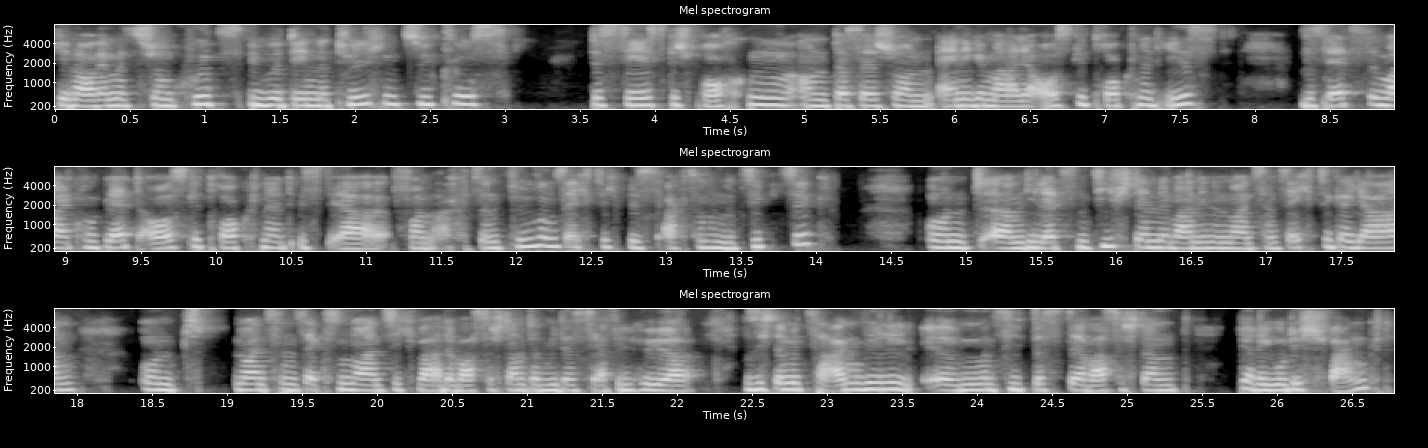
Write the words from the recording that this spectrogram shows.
Genau, wir haben jetzt schon kurz über den natürlichen Zyklus des Sees gesprochen und dass er schon einige Male ausgetrocknet ist. Das letzte Mal komplett ausgetrocknet ist er von 1865 bis 1870. Und ähm, die letzten Tiefstände waren in den 1960er Jahren und 1996 war der Wasserstand dann wieder sehr viel höher. Was ich damit sagen will, ähm, man sieht, dass der Wasserstand periodisch schwankt.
